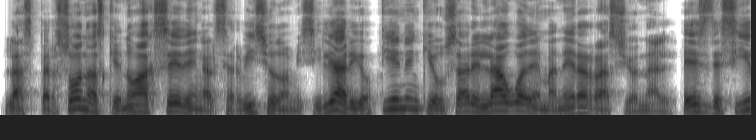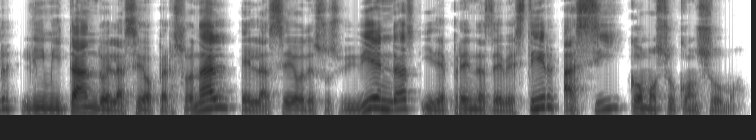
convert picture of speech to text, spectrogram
Las personas que no acceden al servicio domiciliario tienen que usar el agua de manera racional, es decir, limitando el aseo personal, el aseo de sus viviendas y de prendas de vestir, así como su consumo.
